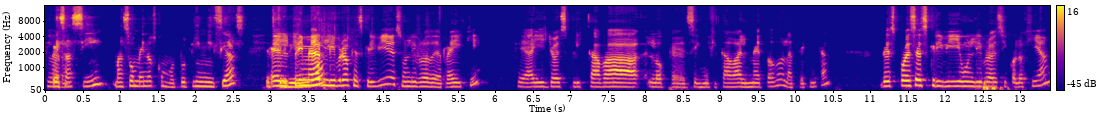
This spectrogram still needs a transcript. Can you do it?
¿Es así, más o menos como tú te inicias? El primer libro que escribí es un libro de Reiki, que ahí yo explicaba lo que significaba el método, la técnica. Después escribí un libro de psicología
